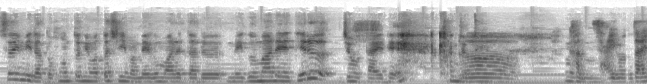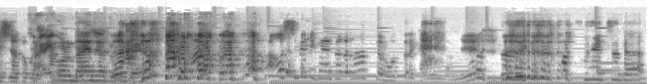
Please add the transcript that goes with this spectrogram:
そういう意味だと本当に私今恵まれたる恵まれてる状態で感じてる、うん。か最後の大事なところ最後の大事なところで。あお閉めてくれたかなって思ったら噛んだね。発熱が。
